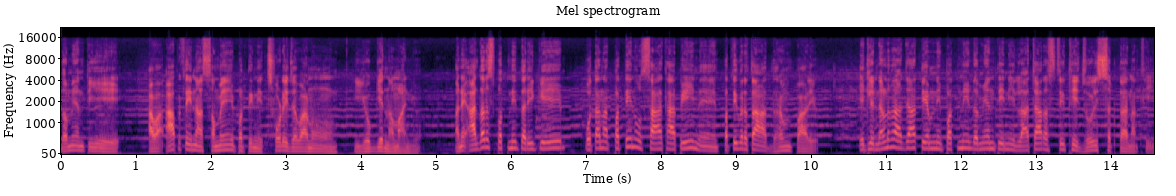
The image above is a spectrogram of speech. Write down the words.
દમયંતીએ આવા આપતીના સમયે પતિને છોડી જવાનું યોગ્ય ન માન્યું. અને આદર્શ પત્ની તરીકે પોતાના પતિનો સાથ આપીને પતિવ્રતા ધર્મ પાળ્યો. એટલે નળરાજા તેમની પત્ની દમયંતીની લાચાર સ્થિતિ જોઈ શકતા નથી.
